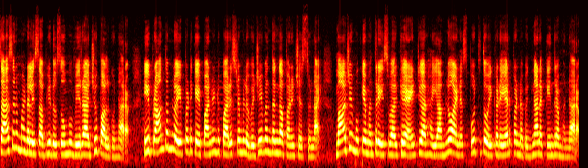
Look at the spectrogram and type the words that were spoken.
శాసన మండలి సభ్యుడు సోము వీర్రాజు పాల్గొన్నారు. ఈ ప్రాంతంలో ఇప్పటికే పన్నెండు పరిశ్రమలు విజయవంతంగా పనిచేస్తున్నాయి. మాజీ ముఖ్యమంత్రి స్వర్గీయ ఎన్టీఆర్ హయాంలో ఆయన స్ఫూర్తితో ఇక్కడ ఏర్పడిన విజ్ఞాన కేంద్రం అన్నారు.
